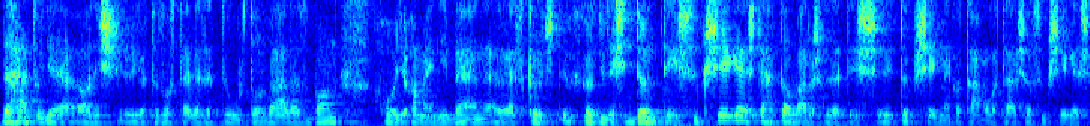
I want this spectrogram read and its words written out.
de hát ugye az is jött az osztályvezető úrtól válaszban, hogy amennyiben ez közgyűlési döntés szükséges, tehát a városvezetés többségnek a támogatása szükséges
